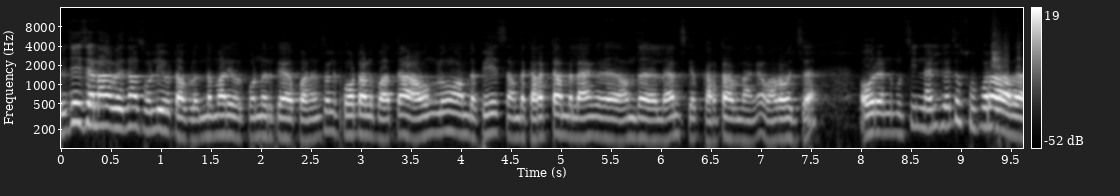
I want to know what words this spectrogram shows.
விஜய் சேனாவை தான் சொல்லி விட்டாப்புல இந்த மாதிரி ஒரு பொண்ணு இருக்க அப்படின்னு சொல்லி போட்டாலும் பார்த்தா அவங்களும் அந்த ஃபேஸ் அந்த கரெக்டாக அந்த லேங்கு அந்த லேண்ட்ஸ்கேப் கரெக்டாக இருந்தாங்க வர வச்சேன். ஒரு ரெண்டு மூணு சீன் நடிக்க வச்சா சூப்பராக அதை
